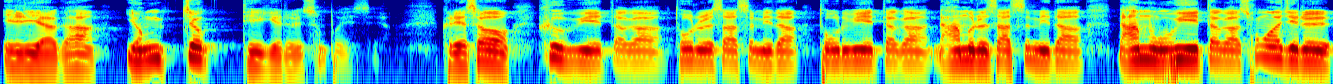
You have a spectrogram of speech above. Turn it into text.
엘리야가 영적 대결을 선포했어요. 그래서 흙 위에다가 돌을 쌓습니다. 돌 위에다가 나무를 쌓습니다. 나무 위에다가 송아지를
